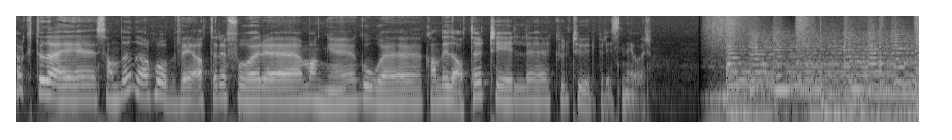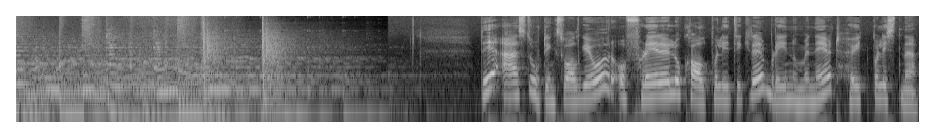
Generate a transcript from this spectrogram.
Takk til deg, Sande. Da håper vi at dere får eh, mange gode kandidater til eh, Kulturprisen i år. Det er stortingsvalg i år, og flere lokalpolitikere blir nominert høyt på listene.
